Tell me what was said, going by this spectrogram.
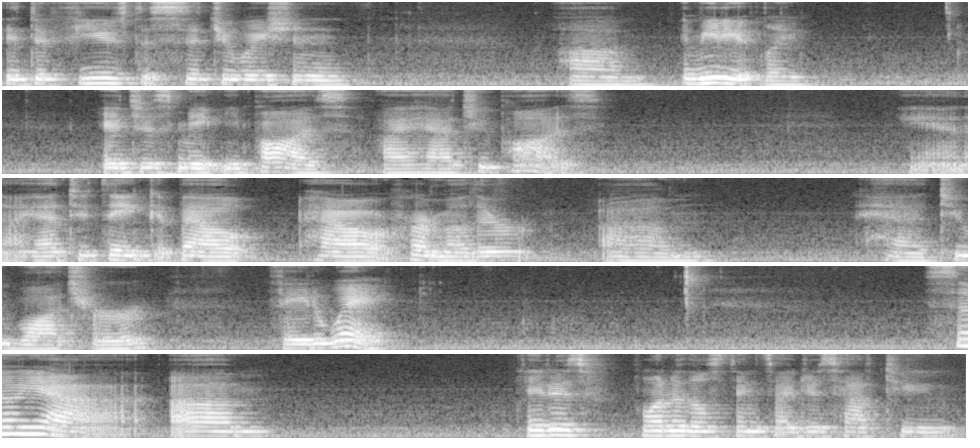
it diffused the situation um, immediately. It just made me pause. I had to pause. And I had to think about how her mother um, had to watch her fade away. So, yeah, um, it is one of those things I just have to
